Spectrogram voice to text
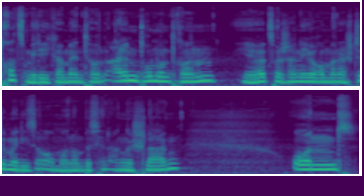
Trotz Medikamente und allem drum und dran. Ihr hört es wahrscheinlich auch an meiner Stimme, die ist auch mal noch ein bisschen angeschlagen. Und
